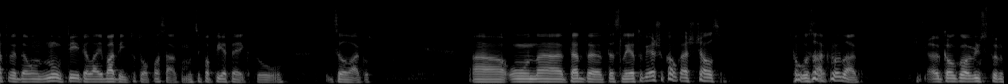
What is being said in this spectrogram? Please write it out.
atveda un nu, tīri, lai vadītu to pasākumu, cipa pieteiktu cilvēkus. Uh, un uh, tad uh, tas lietuviešu kaut kāds čels kaut ko sāk runāt. Kaut ko viņš tur,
